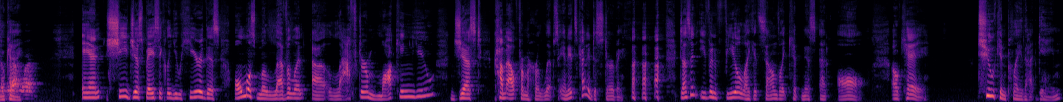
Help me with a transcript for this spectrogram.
Okay. And she just basically, you hear this almost malevolent uh, laughter mocking you just come out from her lips. And it's kind of disturbing. Doesn't even feel like it sounds like Kitness at all. Okay. Two can play that game.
